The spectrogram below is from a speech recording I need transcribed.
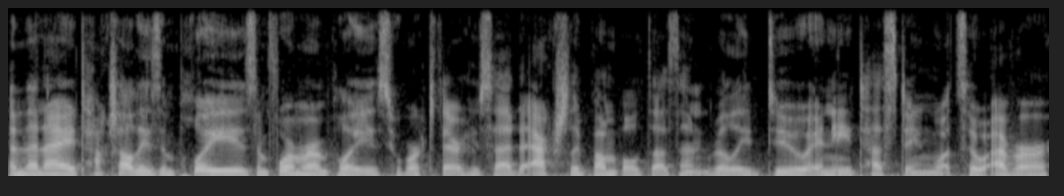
and then I talked to all these employees and former employees who worked there who said actually Bumble doesn't really do any testing whatsoever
